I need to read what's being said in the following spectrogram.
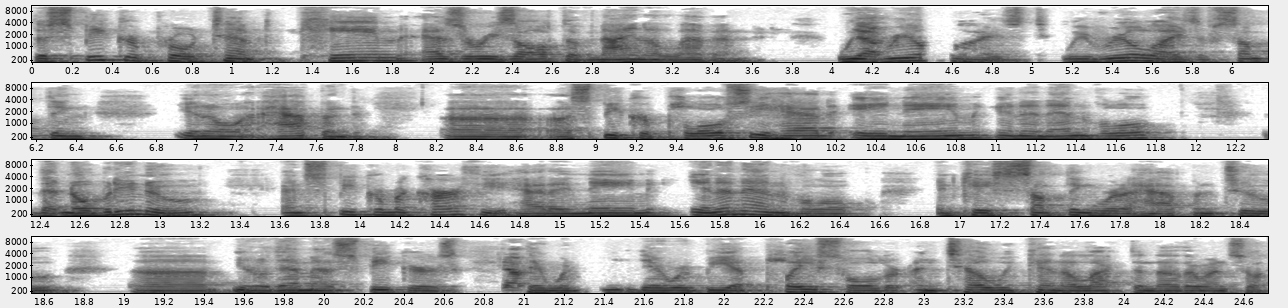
the speaker pro temp came as a result of 9-11 we yep. realized we realized if something you know happened uh, speaker pelosi had a name in an envelope that nobody knew and speaker mccarthy had a name in an envelope in case something were to happen to uh, you know them as speakers yep. there would there would be a placeholder until we can elect another one so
